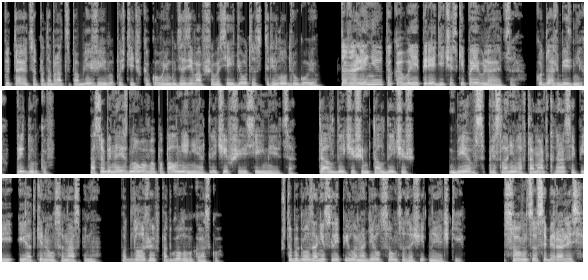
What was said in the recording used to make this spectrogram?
пытаются подобраться поближе и выпустить в какого-нибудь зазевавшегося идиота стрелу-другую. К сожалению, таковые периодически появляются. Куда ж без них, придурков. Особенно из нового пополнения отличившиеся имеются. Талдычишь им талдычишь. Бевс прислонил автомат к насыпи и откинулся на спину, подложив под голову каску. Чтобы глаза не слепило, надел солнцезащитные очки. Солнце собирались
